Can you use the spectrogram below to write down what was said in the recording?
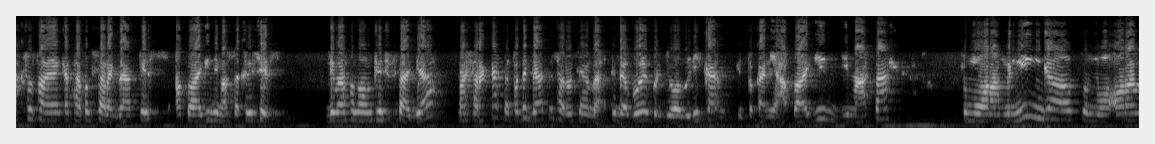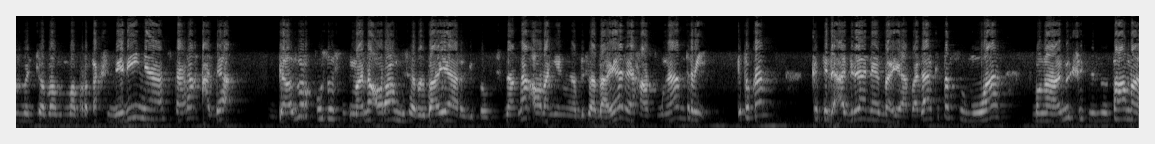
akses layanan kesehatan secara gratis apalagi di masa krisis di masa non krisis saja masyarakat dapatnya gratis harusnya mbak. Tidak boleh berjual belikan gitu kan ya. Apalagi di masa semua orang meninggal semua orang mencoba memproteksi dirinya sekarang ada jalur khusus di mana orang bisa berbayar gitu. Sedangkan orang yang nggak bisa bayar ya harus mengantri. Itu kan ketidakadilan ya mbak ya. Padahal kita semua mengalami krisis yang sama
